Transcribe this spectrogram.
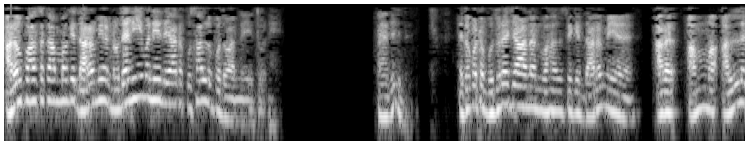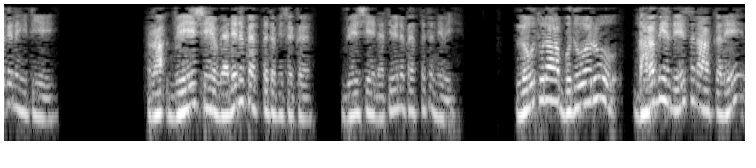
අර උපාසක අම්මගේ ධර්මයේ නොදැනීම නේද යාට කුසල් උපදවන්න හේතු උනේ. පැහැදිලිද? එතකොට බුදුරජාණන් වහන්සේගේ ධර්මය අර අම්මා අල්ලගෙන හිටියේ ද්වේෂය වැඩෙන පැත්තට මිසක ද්වේෂය නැති වෙන පැත්තට නෙවෙයි. ලෞතර බුදවරු ධර්මයේ දේශනා කළේ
